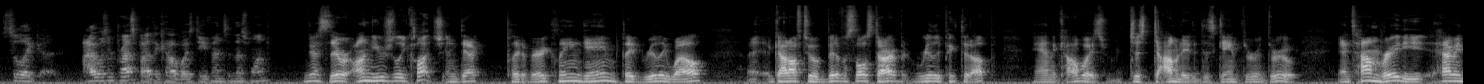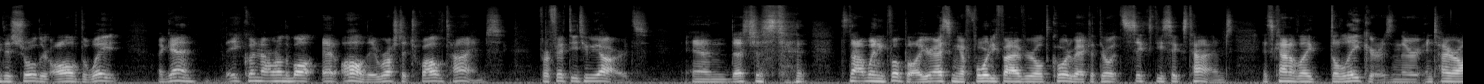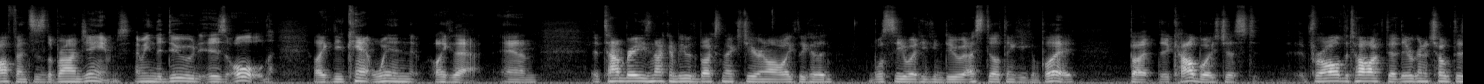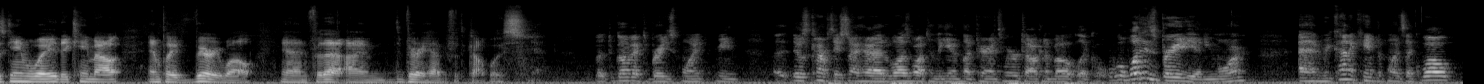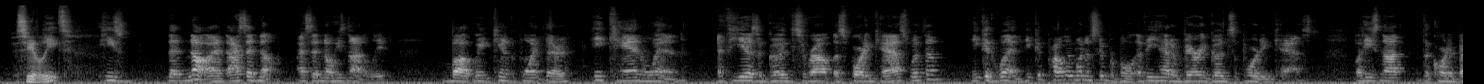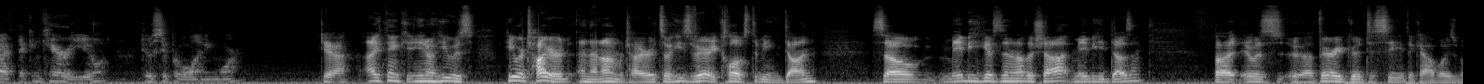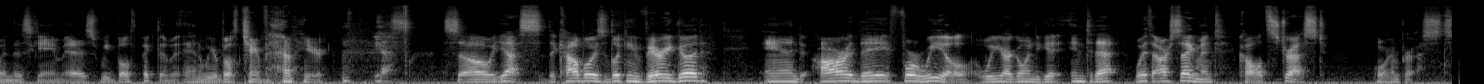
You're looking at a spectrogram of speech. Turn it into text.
So like, I was impressed by the Cowboys defense in this one. Yes, they were unusually clutch, and Dak played a very clean game. Played really well. Uh, Got off to a bit of a slow start, but really picked it up. And the Cowboys just dominated this game through and through. And Tom Brady having to shoulder all of the weight. Again, they could not run the ball at all. They rushed it 12 times for 52 yards. And that's just, it's not winning football. You're asking a 45 year old quarterback to throw it 66 times. It's kind of like the Lakers and their entire offense is LeBron James. I mean, the dude is old. Like, you can't win like that. And Tom Brady's not going to be with the Bucs next year in all likelihood. We'll see what he can do. I still think he can play. But the Cowboys just for all the talk that they were going to choke this game away, they came out and played very well. And for that, I am very happy for the Cowboys. Yeah. But going back to Brady's point, I mean, uh, there was a conversation I had while I was watching the game with my parents. We were talking about like, well, what is Brady anymore? And we kind of came to the point. It's like, well, Is he elite? he's that no. I, I said no. I said no. He's not elite. But we came to the point there. He can win if he has a good surround a supporting cast with him. He could win. He could probably win a Super Bowl if he had a very good supporting cast. But he's not the quarterback that can carry you to a Super Bowl anymore. Yeah, I think you know he was he retired and then unretired, so he's very close to being done. So maybe he gives it another shot, maybe he doesn't. But it was uh, very good to see the Cowboys win this game, as we both picked them, and we were both cheering for them here. Yes. So yes, the Cowboys are looking very good. And are they for real? We are going to get into that with our segment called Stressed or Impressed.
